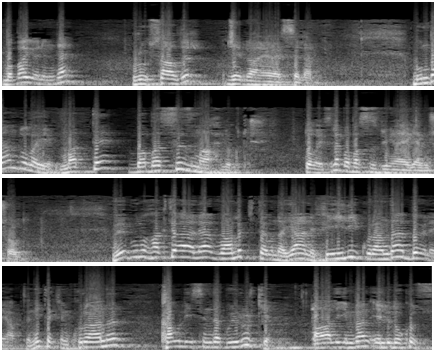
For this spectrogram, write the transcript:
baba yönünden ruhsaldır Cebrail Aleyhisselam. Bundan dolayı madde babasız mahluktur. Dolayısıyla babasız dünyaya gelmiş oldu. Ve bunu Hak Teala varlık kitabında yani fiili Kur'an'da böyle yaptı. Nitekim Kur'an'ı kavlisinde buyurur ki Ali İmran 59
